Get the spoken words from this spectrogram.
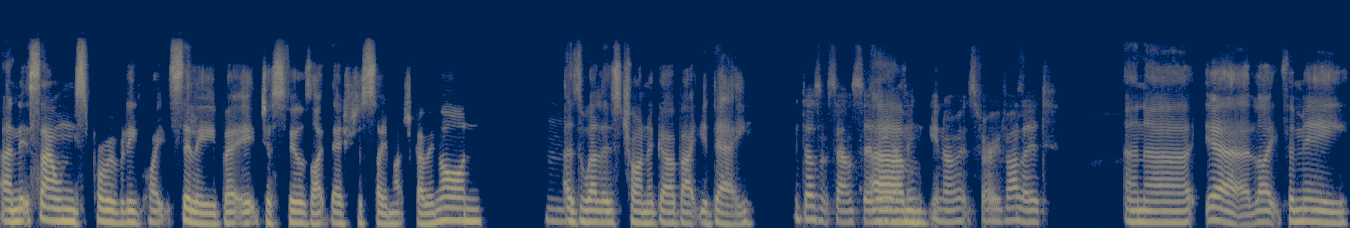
And it sounds probably quite silly, but it just feels like there's just so much going on, Hmm. as well as trying to go about your day. it doesn't sound silly i Um, think you know it's very valid And uh yeah, like for me,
